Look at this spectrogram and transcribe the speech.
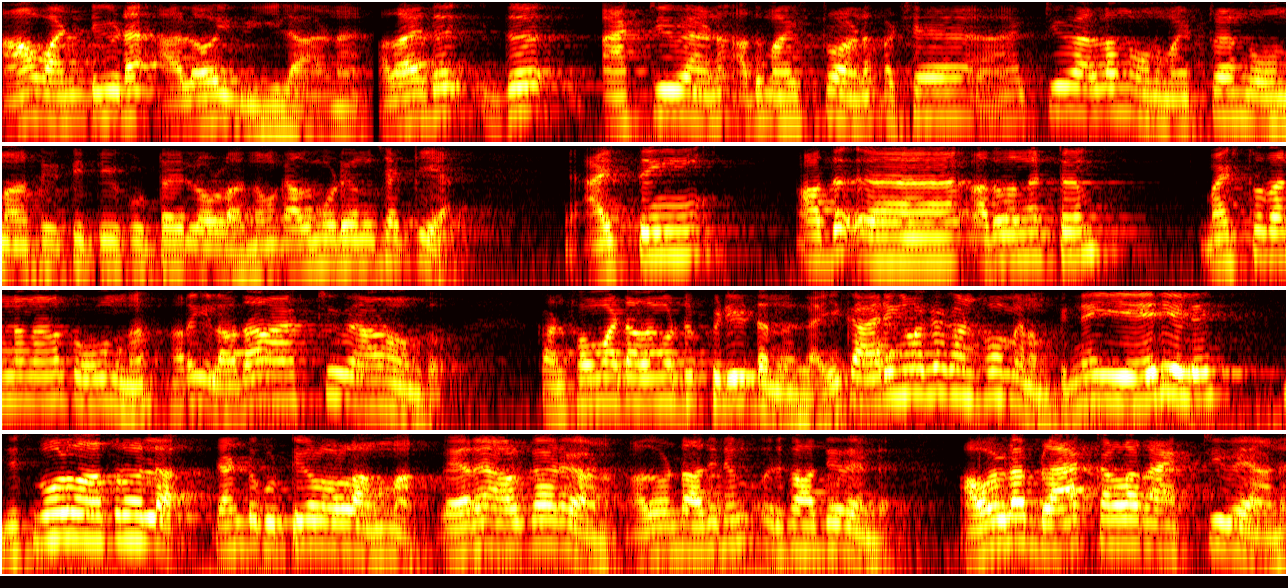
ആ വണ്ടിയുടെ അലോയ് വീലാണ്. അതായത് ഇത് ആക്റ്റീവ് ആണ് അത് മൈസ്ട്രോ ആണ്. പക്ഷേ ആക്റ്റീവ് അല്ലെന്ന് തോന്നുന്നു. മൈസ്ട്രോ എന്ന് തോന്നുന്നു സി സി ടി വി ഫുട്ടേജിലുള്ളത്. നമുക്ക് അതും കൂടി ഒന്ന് ചെക്ക് ചെയ്യാം. ഐ തിങ്ക് അത് അത് വന്നിട്ട് മൈസ്ട്രോ തന്നെ എന്നാണ് തോന്നുന്നത്. അറിയില്ല. അത് ആക്റ്റീവ് ആണോ എന്തോ. കൺഫേം ആയിട്ട് അതങ്ങോട്ട് പിടിയിട്ടുന്നില്ല ഈ കാര്യങ്ങളൊക്കെ കൺഫേം വേണം പിന്നെ ഈ ഏരിയയിൽ ജിസ്മോൾ മാത്രമല്ല രണ്ട് കുട്ടികളുള്ള അമ്മ. വേറെ ആൾക്കാർ കാണും അതുകൊണ്ട് അതിനും ഒരു സാധ്യതയുണ്ട്. അവളുടെ ബ്ലാക്ക് കളർ ആക്റ്റീവ് ആണ്.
